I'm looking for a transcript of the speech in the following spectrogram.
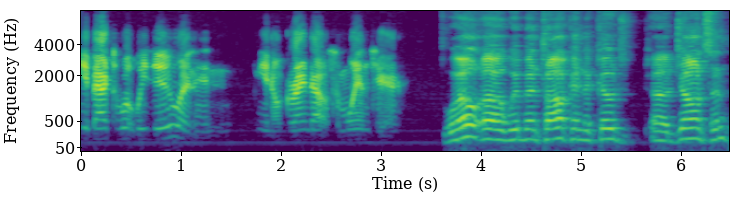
get back to what we do and, and you know grind out some wins here. Well, uh, we've been talking to Coach uh, Johnson,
